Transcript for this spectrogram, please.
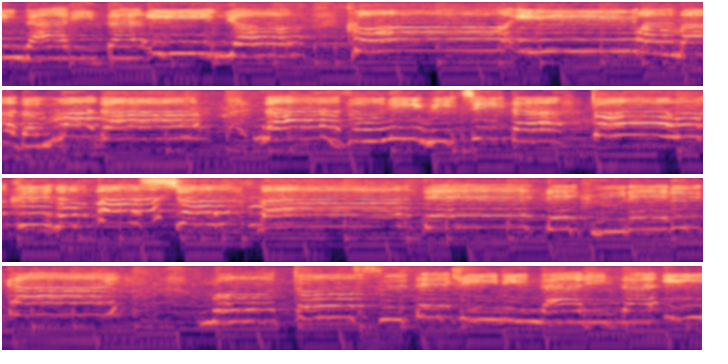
になりたいよ。恋はまだまだ謎に満ちた。遠くのファッション待っててくれるかい？もっと素敵になりたい。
